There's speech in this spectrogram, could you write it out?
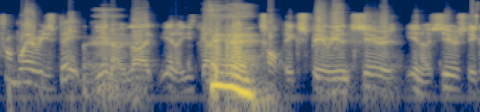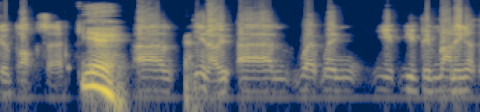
from, where he's been, you know, like you know, he's going Yeah. top experience, serious, you know, seriously good boxer. yeah. Um, you know, um, when, when you you've been running at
